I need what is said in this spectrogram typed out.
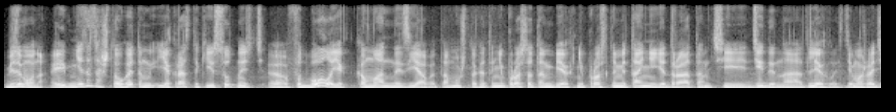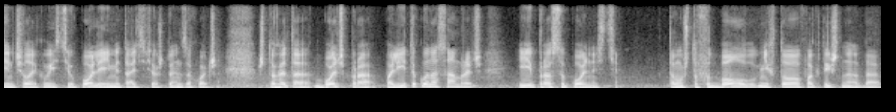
Безумоўна. І мне здаецца што ў гэтым якраз такі сутнасць футбола як каманднай з'явы тому что гэта не просто там бег не просто метанне ядра там ці дзіды на адлегласць дзе можа адзін чалавек выйсці ў поле і метаць все што ён захоча. Што гэта больш пра палітыку насамрэч і пра супольнасці Таму что футбол ніхто фактычна да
